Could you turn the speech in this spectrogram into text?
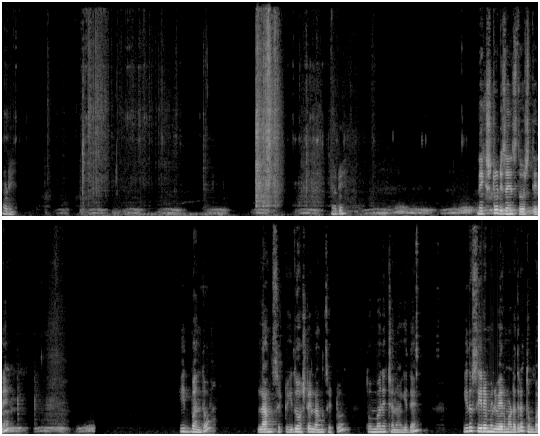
ನೋಡಿ. ನೋಡಿ. ನೆಕ್ಸ್ಟು ಡಿಸೈನ್ಸ್ ತೋರಿಸ್ತೀನಿ. ಇದು ಬಂದು ಲಾಂಗ್ ಸೆಟ್ಟು ಇದು ಅಷ್ಟೇ ಲಾಂಗ್ ಸೆಟ್ಟು ತುಂಬಾ ಚೆನ್ನಾಗಿದೆ. ಇದು ಸೀರೆ ಮೇಲೆ ವೇರ್ ಮಾಡಿದ್ರೆ ತುಂಬಾ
